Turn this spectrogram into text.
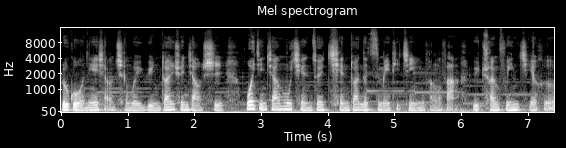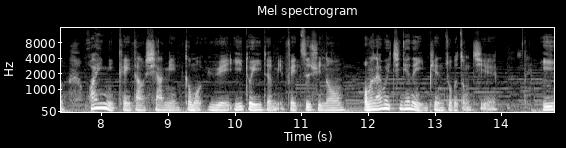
如果你也想成为云端宣教师，我已经将目前最前端的自媒体经营方法与传福音结合，欢迎你可以到下面跟我预约一对一的免费咨询哦。我们来为今天的影片做个总结：一、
